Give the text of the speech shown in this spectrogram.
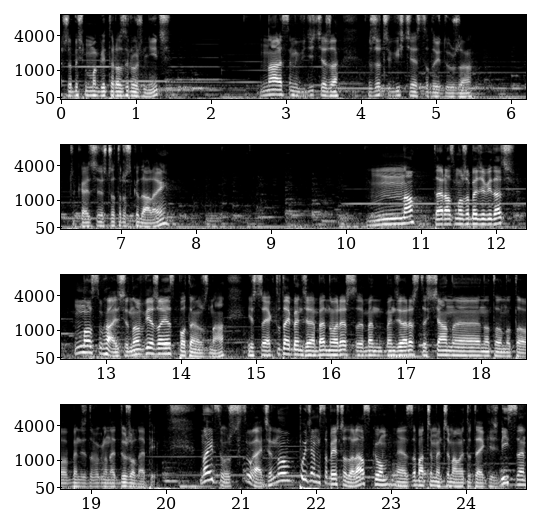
Żebyśmy mogli to rozróżnić. No, ale sami widzicie, że rzeczywiście jest to dość duże. Czekajcie jeszcze troszkę dalej. No, teraz może będzie widać? No słuchajcie, no wieża jest potężna. Jeszcze jak tutaj będzie, będą reszty, będzie resztę ściany, no to, no to będzie to wyglądać dużo lepiej. No i cóż, słuchajcie, no pójdziemy sobie jeszcze do lasku, e, zobaczymy czy mamy tutaj jakieś lisy.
